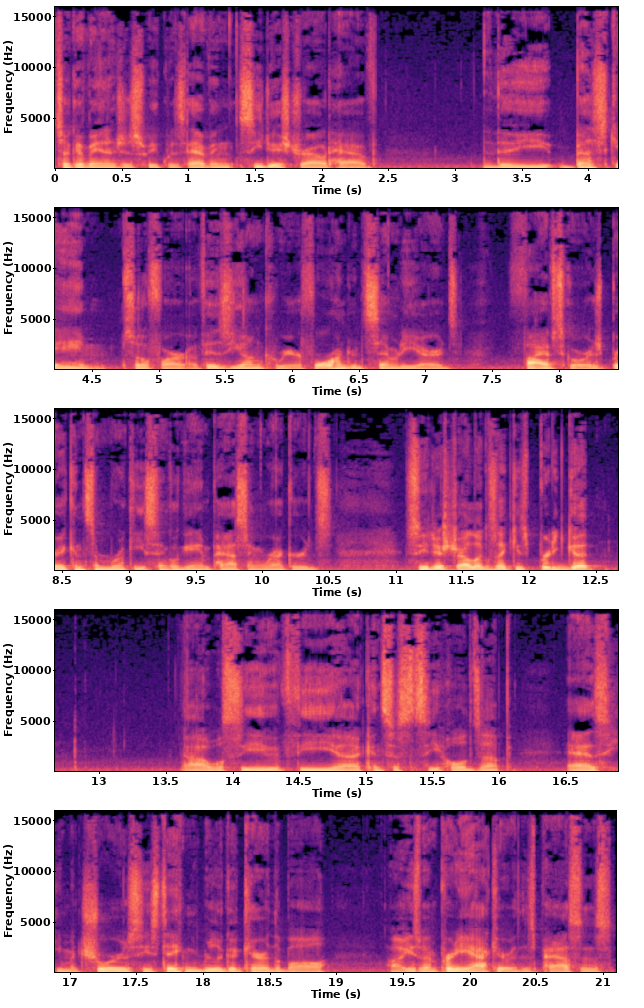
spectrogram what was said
took advantage this week was having CJ Stroud have the best game so far of his young career 470 yards, five scores, breaking some rookie single game passing records. CJ Stroud looks like he's pretty good. Uh, we'll see if the uh, consistency holds up as he matures. He's taking really good care of the ball. Uh, he's been pretty accurate with his passes.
